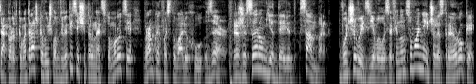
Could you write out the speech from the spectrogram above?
Ця короткометражка вийшла в 2013 році в рамках фестивалю Who There. Режисером є Девід Санберг. Вочевидь, з'явилося фінансування, і через три роки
